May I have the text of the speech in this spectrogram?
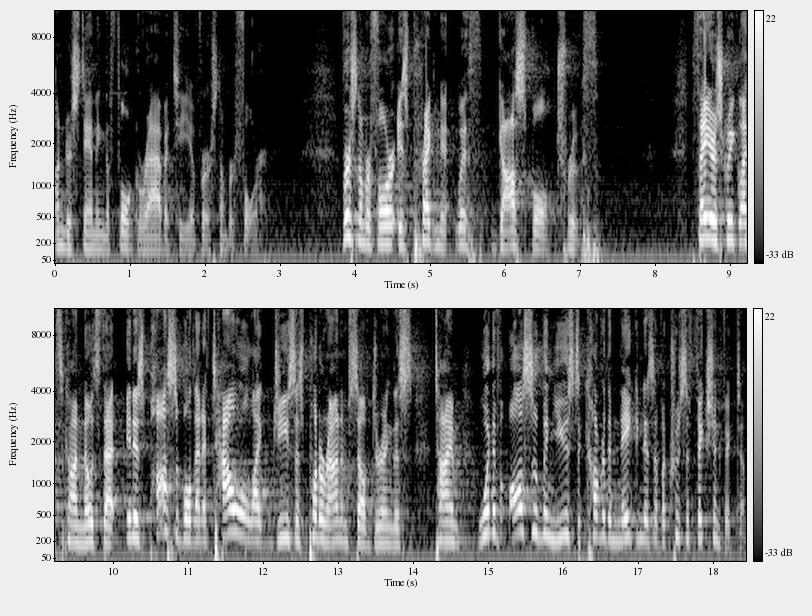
understanding the full gravity of verse number four. Verse number four is pregnant with gospel truth. Thayer's Greek lexicon notes that it is possible that a towel like Jesus put around himself during this time would have also been used to cover the nakedness of a crucifixion victim.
